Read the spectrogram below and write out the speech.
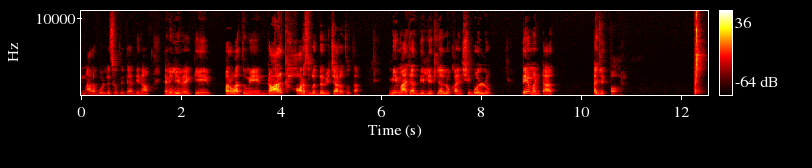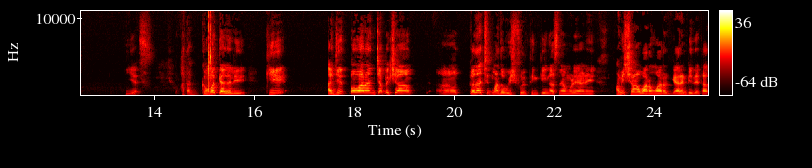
मला बोललेच होते ते आधी नाव. त्यांनी लिहिलं आहे की परवा तुम्ही डार्क हॉर्सबद्दल विचारत होता. मी माझ्या दिल्लीतल्या लोकांशी बोललो. ते म्हणतात अजित पवार. येस आता गमत काय झाली? की अजित पवारांच्या पेक्षा कदाचित माझं विशफुल थिंकिंग असल्यामुळे आणि अमित शहा वारंवार गॅरंटी देतात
